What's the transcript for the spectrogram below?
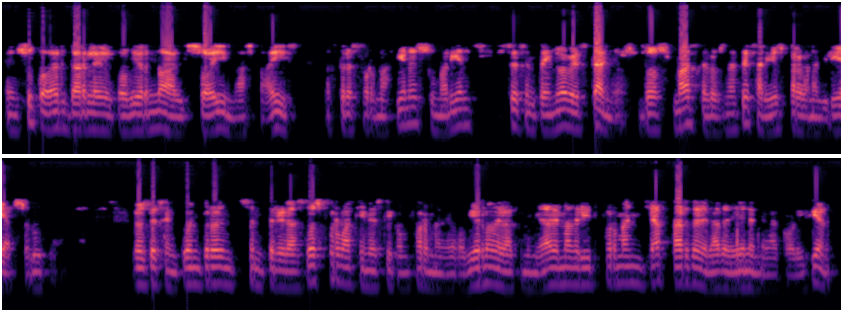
en su poder darle el gobierno al PSOE y Más País. Las tres formaciones sumarían 69 escaños, dos más de los necesarios para la mayoría absoluta. Los desencuentros entre las dos formaciones que conforman el gobierno de la Comunidad de Madrid forman ya parte del ADN de la coalición.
